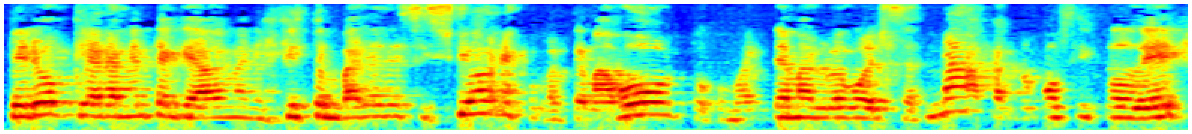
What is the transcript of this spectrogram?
pero claramente ha quedado manifiesto en varias decisiones, como el tema aborto, como el tema luego del CERNAC, a propósito del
